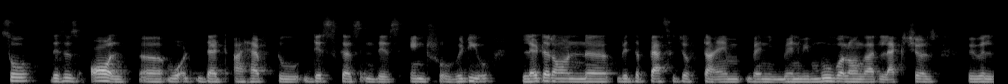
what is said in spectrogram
So this is all uh, what that I have to discuss in this intro video. Later on, uh, with the passage of time, when when we move along our lectures, we will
